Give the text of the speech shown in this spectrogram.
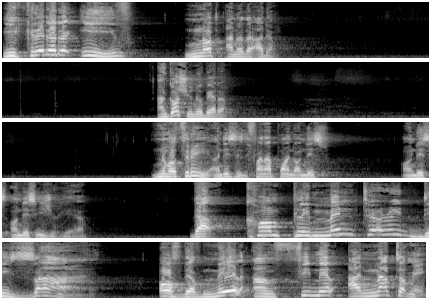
He created Eve, not another Adam. And God should know better. Number three, and this is the final point on this, on this, on this issue here, that complementary design of the male and female anatomy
